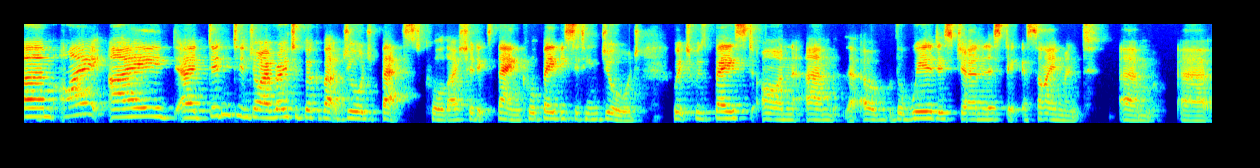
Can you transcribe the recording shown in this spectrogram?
Um, I, I, I didn't enjoy. I wrote a book about George Best called I Should Explain, called Babysitting George, which was based on um, the, the, weirdest journalistic assignment, um, uh,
